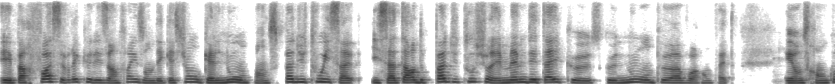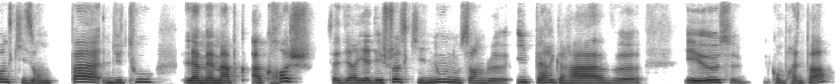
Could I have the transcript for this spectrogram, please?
Et parfois, c'est vrai que les enfants, ils ont des questions auxquelles nous, on ne pense pas du tout. Ils ne s'attardent pas du tout sur les mêmes détails que ce que nous, on peut avoir, en fait. Et on se rend compte qu'ils n'ont pas du tout la même accroche. C'est-à-dire, il y a des choses qui, nous, nous semblent hyper graves euh, et eux ne comprennent pas.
